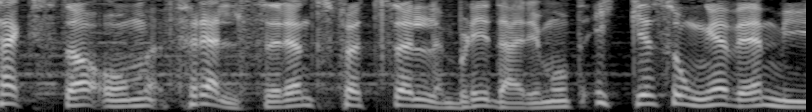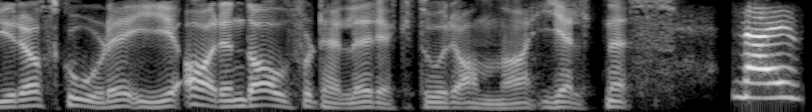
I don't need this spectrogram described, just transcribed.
Tekster om Frelserens fødsel blir derimot ikke sunget ved Myra skole i Arendal, forteller rektor Anna Hjeltnes. Nei,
